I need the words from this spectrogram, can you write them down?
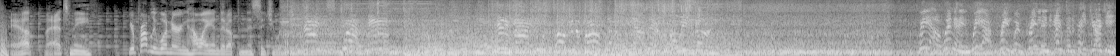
Yep, that's me. You're probably wondering how I ended up in this situation. Now you strapped, man! You're the guy you was talking about! Down there, hold me gun! We are women we are free. We're bringing an end to the patriarchy.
